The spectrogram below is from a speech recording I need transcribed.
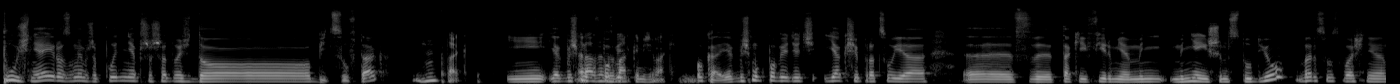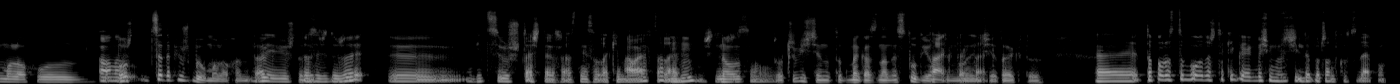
później rozumiem, że płynnie przeszedłeś do Bitsów, tak? Mhm, tak, I jakbyś mógł razem z Markiem Ziemakiem. Okej, jakbyś mógł powiedzieć, jak się pracuje e, w takiej firmie mn- mniejszym studiu versus właśnie Molochu, Ono bo już- CDP już był Molochem, tak? Był już Wtedy? dosyć duży. Yy, Bitsy już też teraz nie są takie małe wcale. Mhm. Myślę, No, są... Oczywiście, no to mega znane studio Tak, w tym tak, tak. momencie, tak? To... E, to po prostu było coś takiego, jakbyśmy wrócili do początków CDP-u.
